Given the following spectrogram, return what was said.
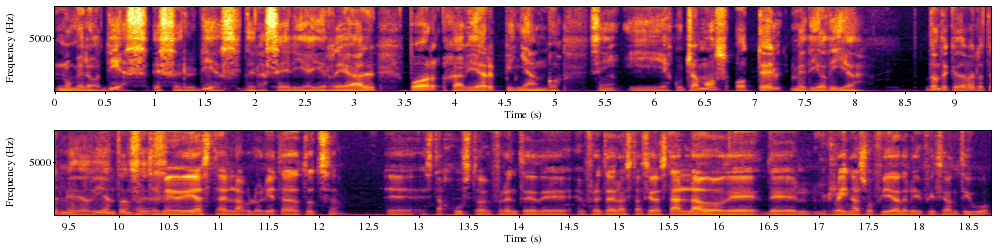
número 10. Es el 10 de la serie Irreal por Javier Piñango. ¿sí? Y escuchamos Hotel Mediodía. ¿Dónde quedaba el Hotel Mediodía entonces? El Hotel Mediodía está en la Glorieta de Atocha. Eh, está justo enfrente de, enfrente de la estación. Está al lado de, del Reina Sofía, del edificio antiguo.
